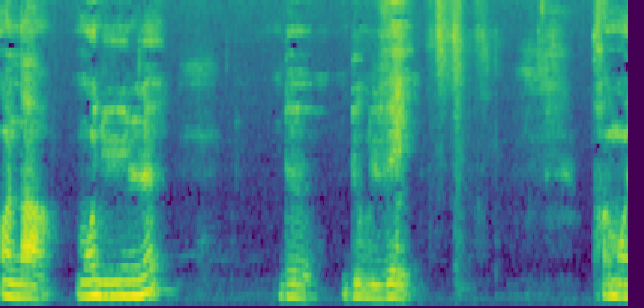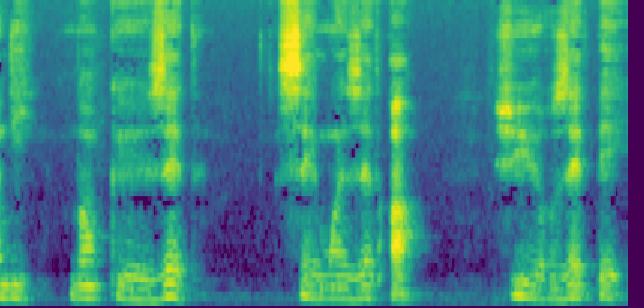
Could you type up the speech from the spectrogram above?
on a module de W, autrement dit, donc euh, Z, C moins ZA sur ZB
